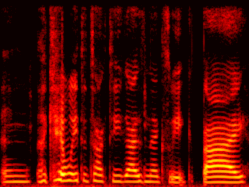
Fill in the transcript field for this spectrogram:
And I can't wait to talk to you guys next week. Bye.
